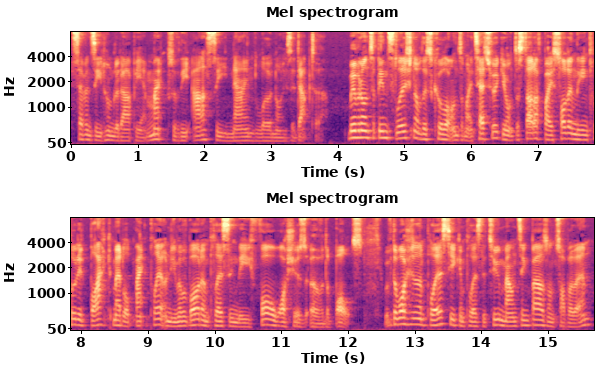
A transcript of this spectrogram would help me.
1700 RPM max with the RC9 low noise adapter. Moving on to the installation of this cooler onto my test rig, you want to start off by soldering the included black metal backplate under your motherboard and placing the four washers over the bolts. With the washers in place, you can place the two mounting bars on top of them,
